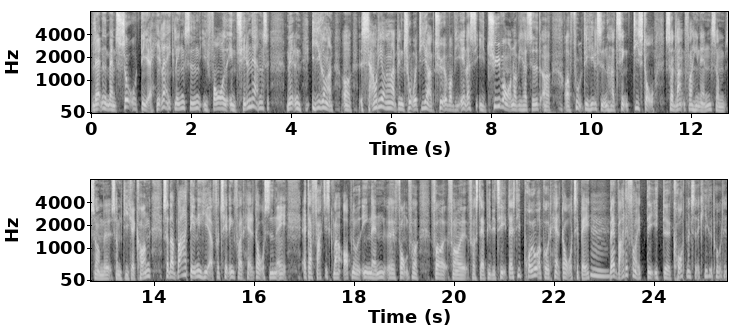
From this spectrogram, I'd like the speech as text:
landet. Man så, det er heller ikke længe siden i foråret, en tilnærmelse mellem Iran og Saudi-Arabien, to af de aktører, hvor vi ellers i 20 år, når vi har siddet og, og fulgt det hele tiden, har tænkt, de står så langt fra hinanden, som, som, som de kan komme. Så der var denne her fortælling for et halvt år siden af, at der faktisk var opnået en eller anden øh, form for, for, for, for stabilitet. Lad os lige prøve at gå et halvt år tilbage. Mm. Hvad var det for et, et, et øh, kort, man sidder og kiggede på der?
